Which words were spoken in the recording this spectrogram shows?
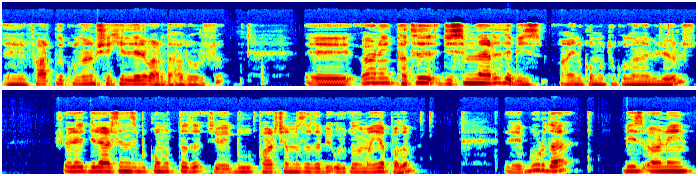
E, farklı kullanım şekilleri var daha doğrusu. E, örneğin katı cisimlerde de biz aynı komutu kullanabiliyoruz. Şöyle dilerseniz bu komutta da şey, bu parçamızda da bir uygulama yapalım. E, burada biz örneğin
